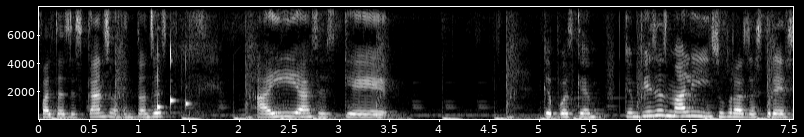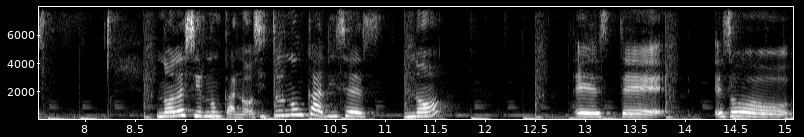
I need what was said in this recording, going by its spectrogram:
falta es descanso, entonces ahí haces que que pues que, que empieces mal y sufras de estrés. No decir nunca no, si tú nunca dices no, este eso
